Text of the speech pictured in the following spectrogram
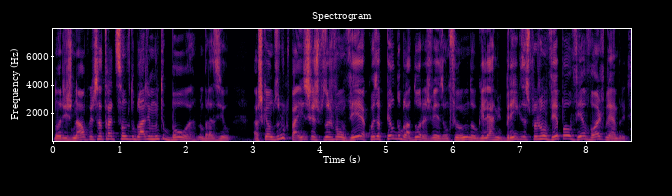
no original, porque essa tradição de dublagem é muito boa no Brasil. Acho que é um dos únicos países que as pessoas vão ver a coisa pelo dublador, às vezes. Um filme do Guilherme Briggs, as pessoas vão ver para ouvir a voz do Guilherme Briggs.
